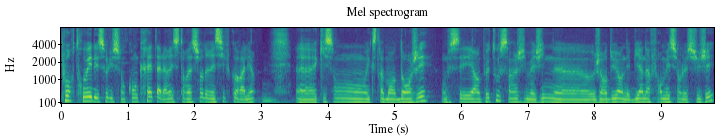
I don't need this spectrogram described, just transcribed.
pour trouver des solutions concrètes à la restauration des récifs coralliens, mmh. euh, qui sont extrêmement en danger. On le sait un peu tous, hein, j'imagine. Euh, aujourd'hui, on est bien informé sur le sujet.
